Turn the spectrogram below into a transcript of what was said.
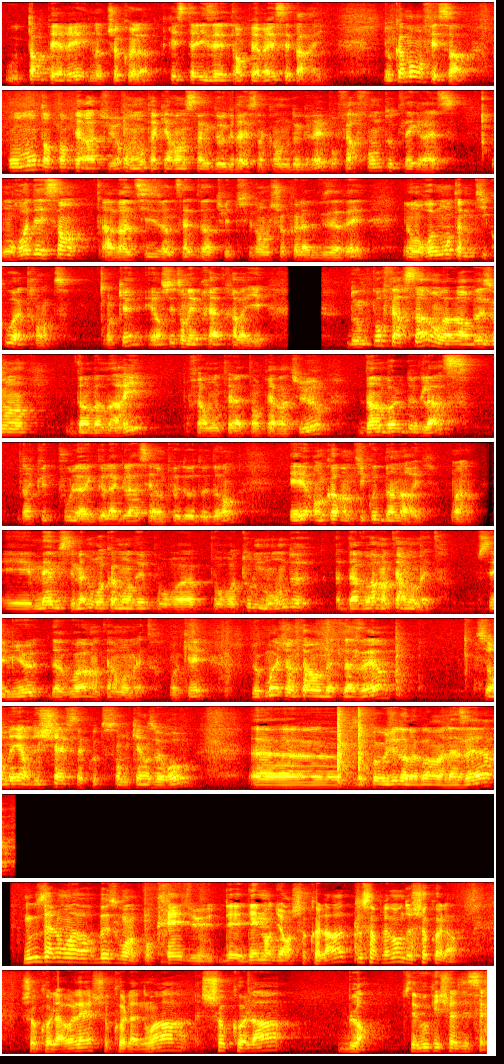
ou tempérer notre chocolat. Cristalliser et tempérer, c'est pareil. Donc comment on fait ça? On monte en température, on monte à 45 degrés, 50 degrés pour faire fondre toutes les graisses. On redescend à 26, 27, 28 suivant le chocolat que vous avez et on remonte un petit coup à 30. Ok? Et ensuite on est prêt à travailler. Donc pour faire ça, on va avoir besoin d'un bain-marie pour faire monter la température, d'un bol de glace, d'un cul de poule avec de la glace et un peu d'eau dedans, et encore un petit coup de bain-marie. Voilà. Et même, c'est même recommandé pour, euh, pour tout le monde d'avoir un thermomètre. C'est mieux d'avoir un thermomètre. ok? Donc moi j'ai un thermomètre laser. Sur Meilleur du Chef, ça coûte 75 euros. Euh, vous n'êtes pas obligé d'en avoir un laser. Nous allons avoir besoin pour créer des mendiants en chocolat, tout simplement de chocolat. Chocolat au lait, chocolat noir, chocolat blanc. C'est vous qui choisissez.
